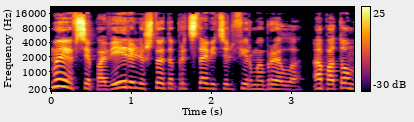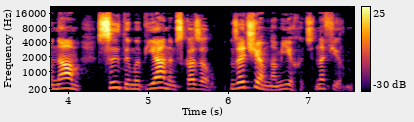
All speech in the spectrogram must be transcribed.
Мы все поверили, что это представитель фирмы Брелла, а потом нам, сытым и пьяным, сказал, зачем нам ехать на фирму.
